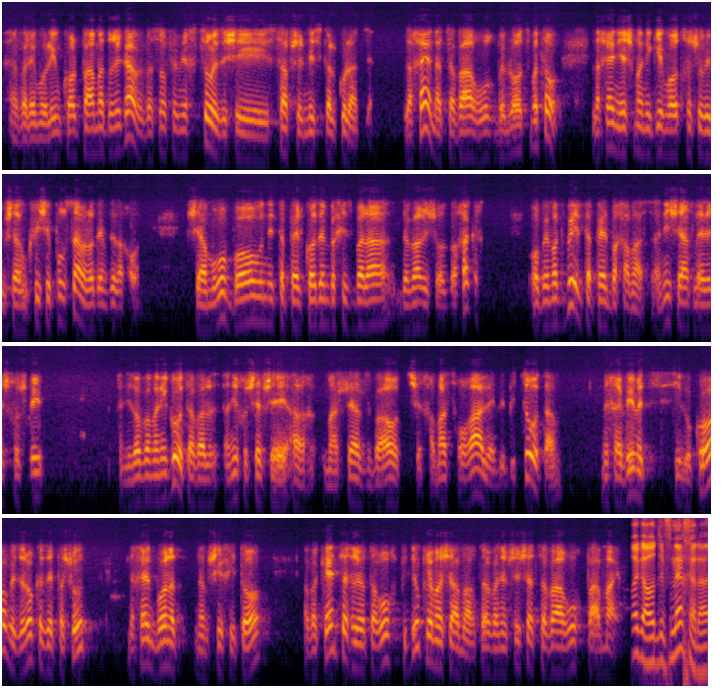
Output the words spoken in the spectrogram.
אבל הם עולים כל פעם מדרגה ובסוף הם יחצו איזושהי סף של מיסקלקולציה. לכן הצבא ערוך במלוא עוצמתו. לכן יש מנהיגים מאוד חשובים שלנו, כפי שפורסם, אני לא יודע אם זה נכון, שאמרו בואו נטפל קודם בחיזבאללה, דבר ראשון, ואחר כך, או במקביל, טפל בחמאס. אני שייך לאלה שחושבים, אני לא במנהיגות, אבל אני חושב שמעשי הזוועות שחמאס הורה עליהם וביצעו אותם, מחייבים את סילוקו, וזה לא כזה פשוט, לכן בואו נמשיך איתו. אבל כן צריך להיות ערוך בדיוק למה שאמרת, ואני חושב שהצבא ערוך פעמיים. רגע, עוד לפני כן,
